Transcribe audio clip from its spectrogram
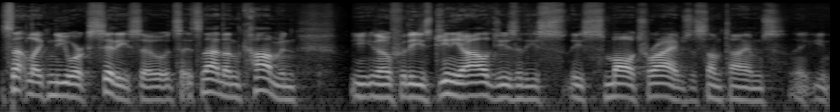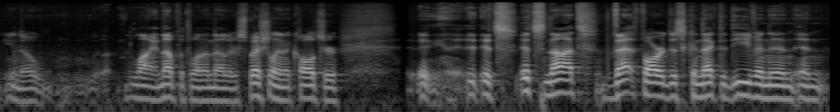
it's not like New York City, so it's it's not uncommon, you know, for these genealogies of these these small tribes to sometimes you, you know line up with one another, especially in a culture it, it's it's not that far disconnected even in, in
